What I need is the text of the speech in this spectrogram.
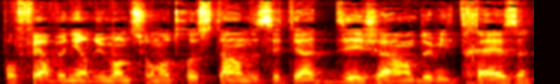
pour faire venir du monde sur notre stand. C'était déjà en 2013.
